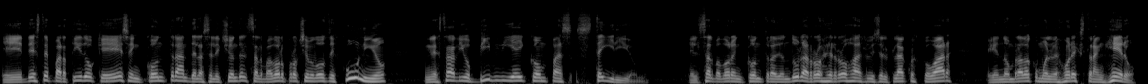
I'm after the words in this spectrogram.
eh, de este partido que es en contra de la selección del Salvador próximo 2 de junio en el estadio BBVA Compass Stadium. El Salvador en contra de Honduras. Roger Rojas, Luis el Flaco Escobar, eh, nombrado como el mejor extranjero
